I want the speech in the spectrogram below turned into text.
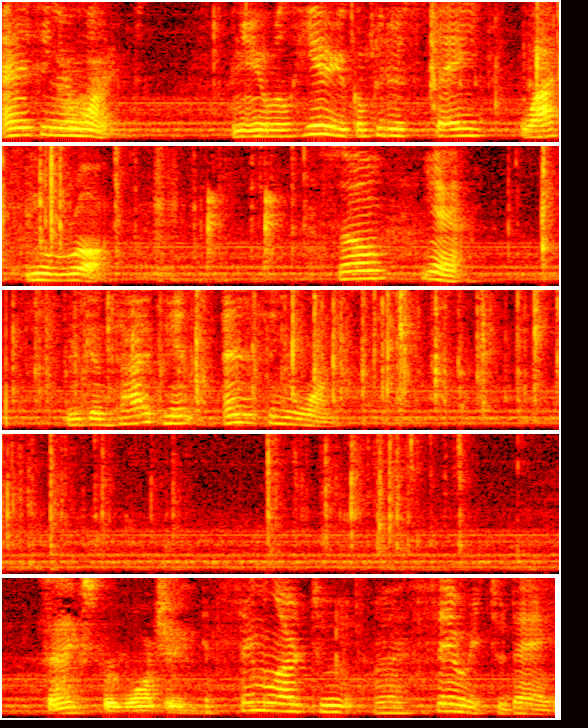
anything you want and you will hear your computer say what you wrote so yeah you can type in anything you want. Thanks for watching. It's similar to uh, Siri today.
